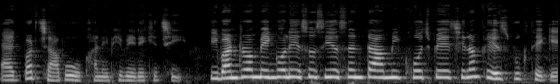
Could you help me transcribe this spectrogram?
একবার যাব ওখানে ভেবে রেখেছি। টিবান্ড্রম বেঙ্গলি অ্যাসোসিয়েশনটা আমি খোঁজ পেয়েছিলাম ফেসবুক থেকে।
